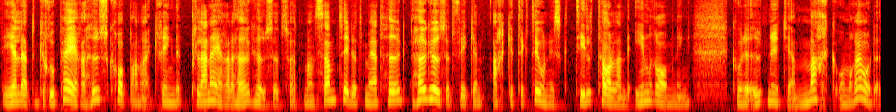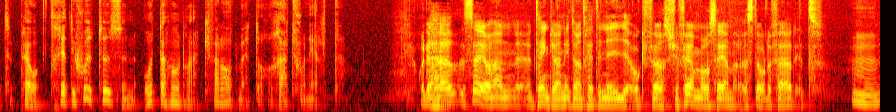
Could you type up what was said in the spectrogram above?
Det gällde att gruppera huskropparna kring det planerade höghuset så att man samtidigt med att hög, höghuset fick en arkitektonisk tilltalande inramning kunde utnyttja markområdet på 37 800 kvadratmeter rationellt. Och det här säger han, tänker han 1939 och först 25 år senare står det färdigt. Mm,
